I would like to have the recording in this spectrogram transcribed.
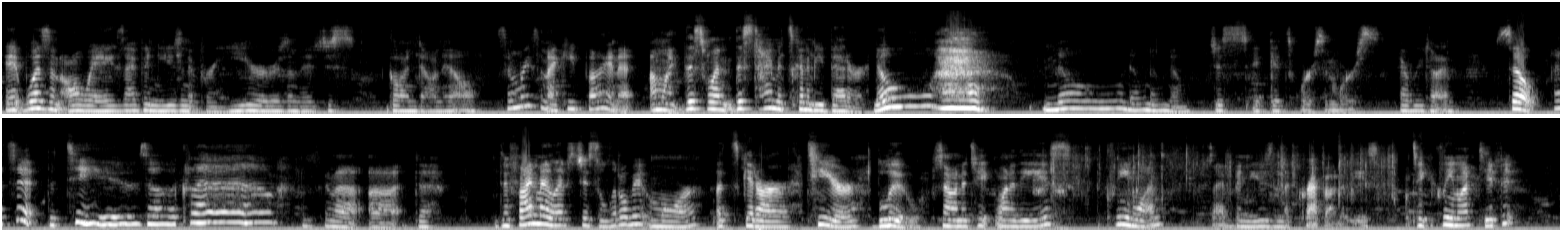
It wasn't always. I've been using it for years and it's just gone downhill. some reason I keep buying it. I'm like, this one, this time it's gonna be better. No, no, no, no, no. Just, it gets worse and worse every time. So, that's it. The tears of a clown. I'm just gonna, uh, de define my lips just a little bit more. Let's get our tear blue. So I'm gonna take one of these, a clean one. I've been using the crap out of these. Take a clean one, dip it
